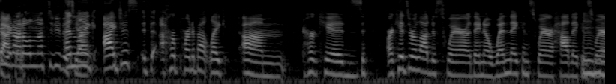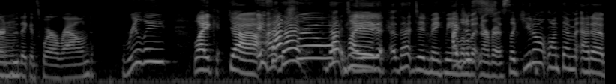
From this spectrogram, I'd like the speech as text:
you're not old enough to do this and yet. like I just th- her part about like um her kids our kids are allowed to swear. They know when they can swear, how they can swear, and who they can swear around. Really? Like Yeah, Is I- that true? That did Like, that did make me a I little bit nervous. Like you don't want them at a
